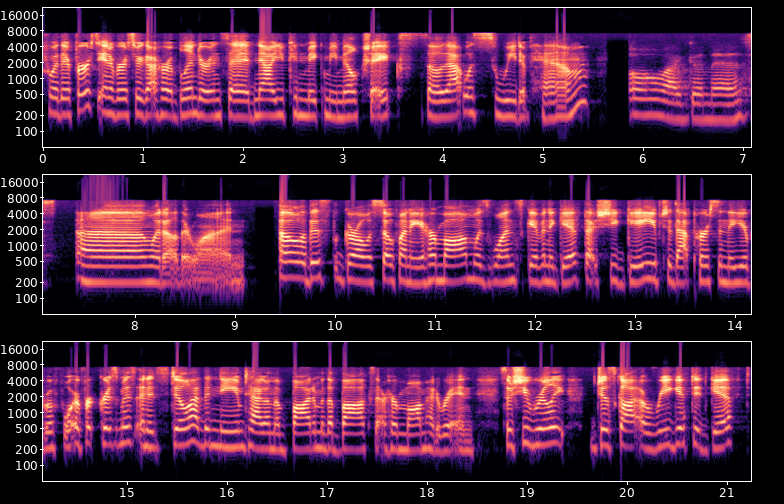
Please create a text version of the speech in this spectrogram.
for their first anniversary, got her a blender and said, "Now you can make me milkshakes." So that was sweet of him. Oh my goodness. Um, what other one? Oh, this girl was so funny. Her mom was once given a gift that she gave to that person the year before for Christmas, and it still had the name tag on the bottom of the box that her mom had written. So she really just got a regifted gift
